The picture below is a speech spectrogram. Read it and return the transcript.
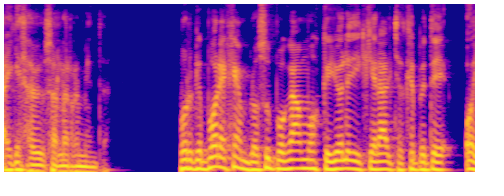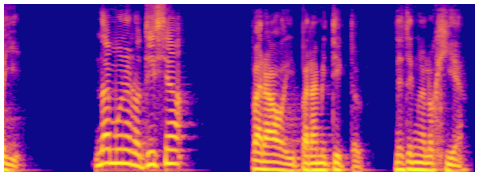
hay que saber usar la herramienta. Porque, por ejemplo, supongamos que yo le dijera al chat GPT, oye, dame una noticia para hoy, para mi TikTok de tecnología.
